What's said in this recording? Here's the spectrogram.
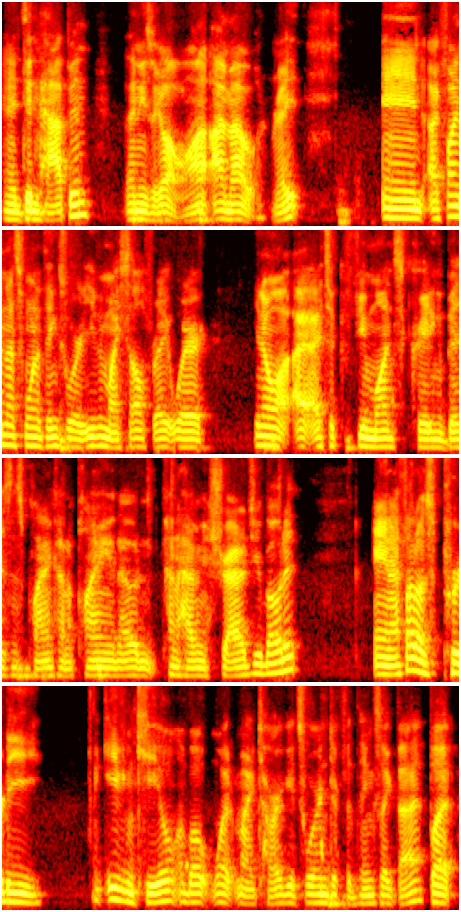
And it didn't happen. Then he's like, "Oh, I'm out," right? And I find that's one of the things where even myself, right, where you know, I, I took a few months creating a business plan, kind of planning it out, and kind of having a strategy about it. And I thought I was pretty like even keel about what my targets were and different things like that. But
